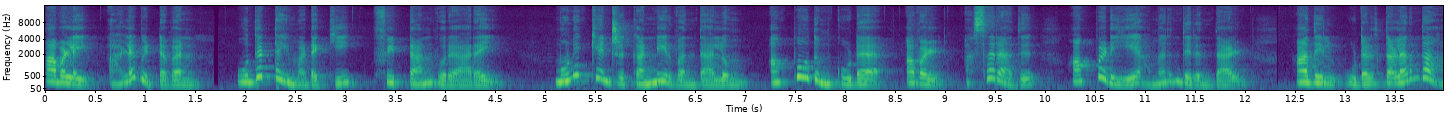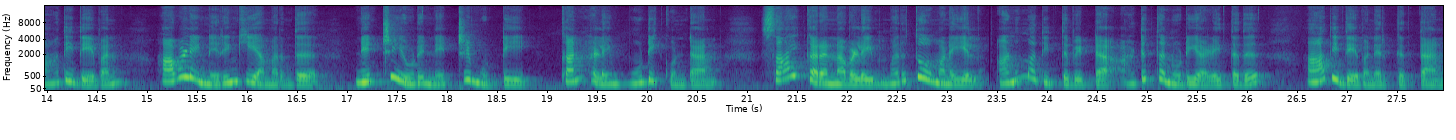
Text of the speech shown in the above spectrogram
அவளை அளவிட்டவன். உதட்டை மடக்கி ஃபிட்டான் ஒரு அறை. முனிக்கென்று கண்ணீர் வந்தாலும் அப்போதும் கூட அவள் அசராது அப்படியே அமர்ந்திருந்தாள். அதில் உடல் தளர்ந்த ஆதிதேவன் அவளை நெருங்கி அமர்ந்து நெற்றியோடு நெற்றி முட்டி கண்களை மூடிக்கொண்டான். சாய்கரன் அவளை மருத்துவமனையில் அனுமதித்துவிட்ட அடுத்த நொடி அழைத்தது ஆதிதேவனிற்குத்தான்.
